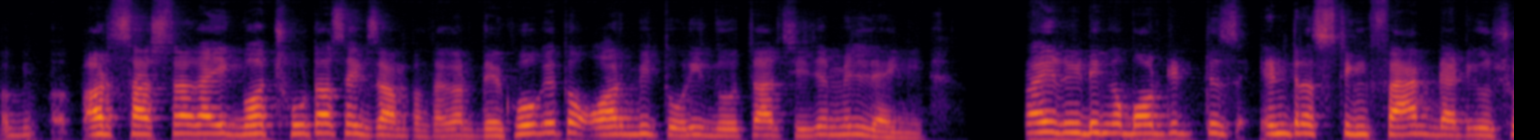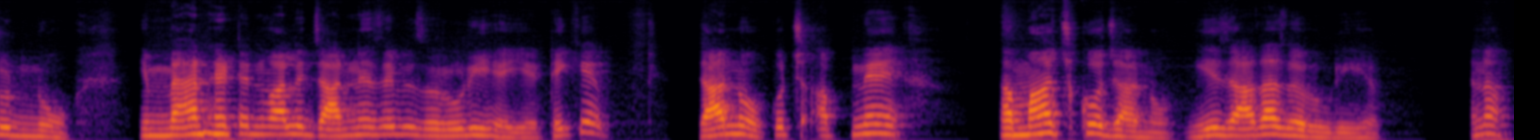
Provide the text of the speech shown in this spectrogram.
अर्थशास्त्र का एक बहुत छोटा सा एग्ज़ाम्पल था। अगर देखोगे तो और भी थोड़ी दो चार चीज़ें मिल जाएँगी। Try reading about it is interesting fact that you should know ये मैनहट्टन वाले जानने से भी ज़रूरी है ये, ठीक है? जानो, कुछ अपने समाज को जानो, ये ज़्यादा ज़रूरी है है ना?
